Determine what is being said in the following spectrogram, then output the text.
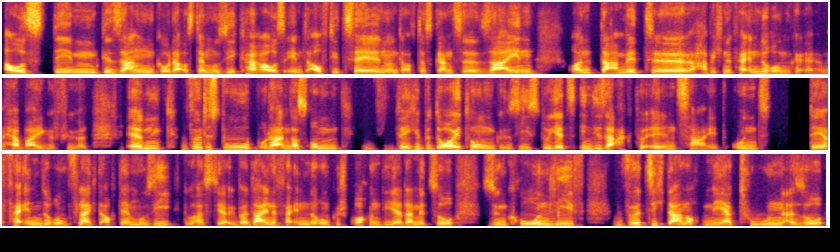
aus dem Gesang oder aus der Musik heraus eben auf die Zellen und auf das ganze Sein. Und damit äh, habe ich eine Veränderung äh, herbeigeführt. Ähm, würdest du oder andersrum, welche Bedeutung siehst du jetzt in dieser aktuellen Zeit und der Veränderung vielleicht auch der Musik. Du hast ja über deine Veränderung gesprochen, die ja damit so synchron lief. Wird sich da noch mehr tun? Also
